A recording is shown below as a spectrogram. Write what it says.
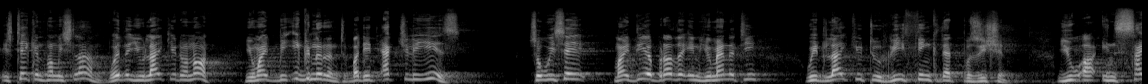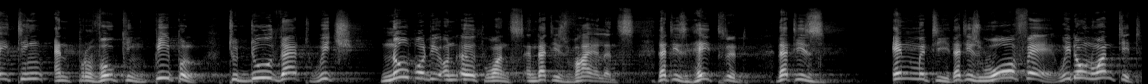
is taken from Islam, whether you like it or not. You might be ignorant, but it actually is. So we say, my dear brother in humanity, we'd like you to rethink that position. You are inciting and provoking people to do that which nobody on earth wants, and that is violence, that is hatred, that is enmity, that is warfare. We don't want it.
